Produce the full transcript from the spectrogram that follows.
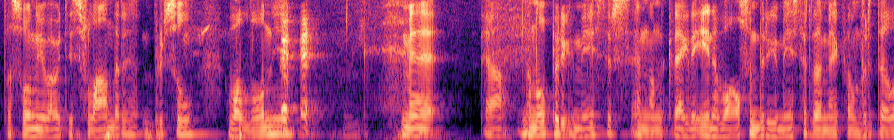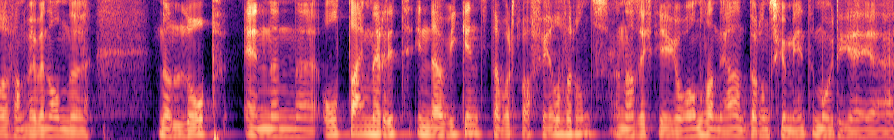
Dat Zonnewoud is Vlaanderen, Brussel, Wallonië. met ja, een hoop burgemeesters. En dan krijg je de ene Waalse burgemeester dat mij kwam vertellen van we hebben al een, een loop en een eh, oldtimer rit in dat weekend. Dat wordt wat veel voor ons. En dan zegt hij gewoon van ja, door ons gemeente mocht jij eh,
